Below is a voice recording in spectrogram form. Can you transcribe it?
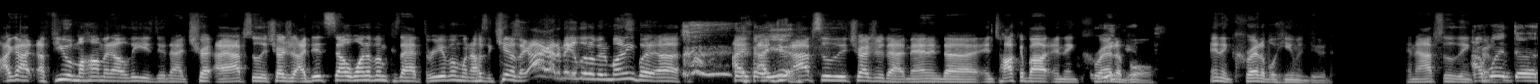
I got a few of Muhammad Ali's, dude. I tre- I absolutely treasure. I did sell one of them because I had three of them when I was a kid. I was like, I got to make a little bit of money, but uh, I, I do absolutely treasure that man. And uh, and talk about an incredible, an incredible human, dude. An absolutely I went uh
